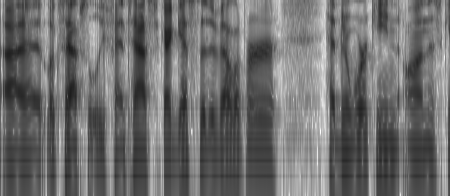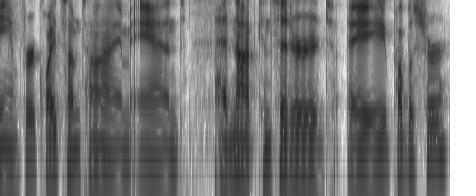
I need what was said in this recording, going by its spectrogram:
Uh, it looks absolutely fantastic. I guess the developer had been working on this game for quite some time and had not considered a publisher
